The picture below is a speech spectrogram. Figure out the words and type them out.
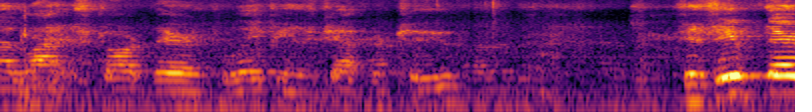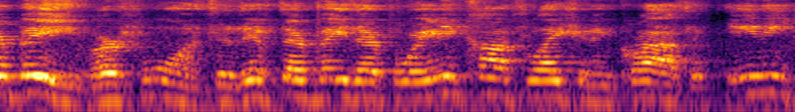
I'd like to start there in Philippians chapter 2. Says, if there be, verse 1, says, if there be therefore any consolation in Christ, if any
